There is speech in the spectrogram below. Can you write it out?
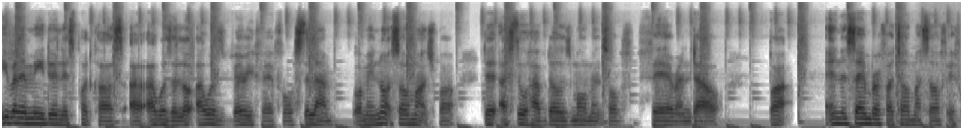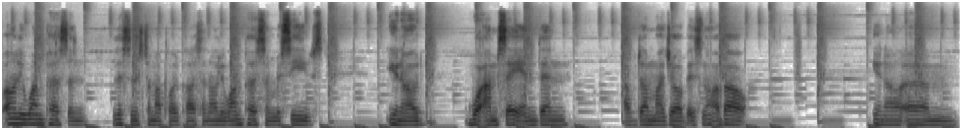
even in me doing this podcast, I, I, was a lot, I was very fearful, still am. I mean, not so much, but I still have those moments of fear and doubt. But in the same breath, I tell myself if only one person listens to my podcast and only one person receives, you know, what I'm saying, then I've done my job. It's not about, you know, um,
